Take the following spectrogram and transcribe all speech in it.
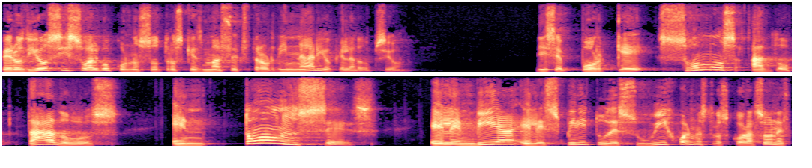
Pero Dios hizo algo con nosotros que es más extraordinario que la adopción. Dice, porque somos adoptados, entonces Él envía el Espíritu de su Hijo a nuestros corazones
